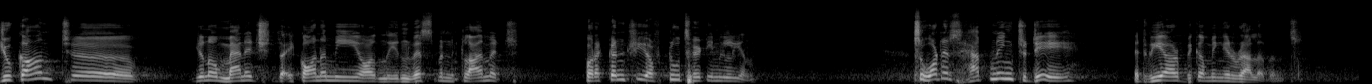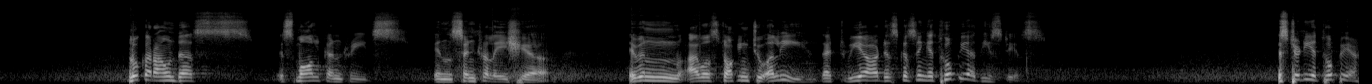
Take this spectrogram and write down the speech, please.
you can't, uh, you know, manage the economy or the investment climate for a country of 230 million. So what is happening today that we are becoming irrelevant? Look around us, small countries in Central Asia. Even I was talking to Ali that we are discussing Ethiopia these days. Study Ethiopia.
